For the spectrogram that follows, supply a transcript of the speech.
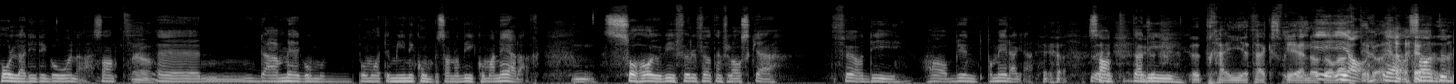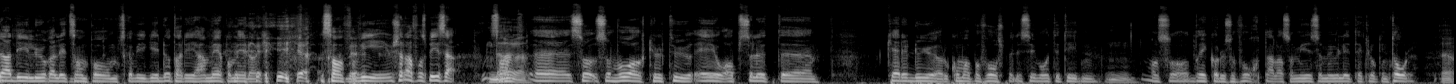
holder de det gående. sant? Mm. Ja. Eh, der meg og på en måte mine kompiser, når vi kommer ned der, Mm. så har jo vi fullført en flaske før de har begynt på middagen. sant? Der de Det tredje taxfree-en dere har ja, vært i, da. ja, sant? Der de lurer litt sånn på om skal vi gidde å ta de her med på middag. ja. Sant? For vi er jo ikke der for å spise. Sant? Eh, Så, så vår kultur er jo absolutt eh, Hva er det du gjør? Du kommer på vorspiel i 7-8-tiden, Mm. og så drikker du så fort eller så mye som mulig til klokken 12. ja.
